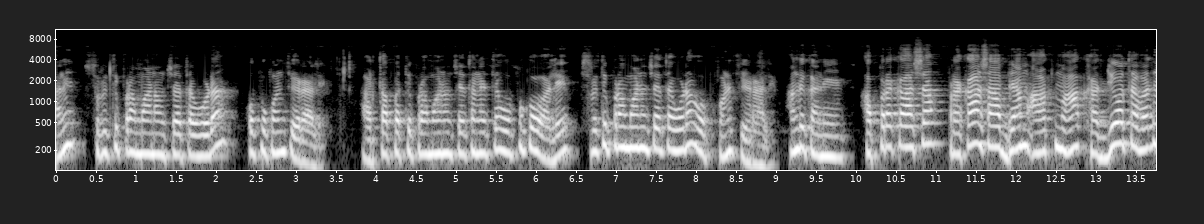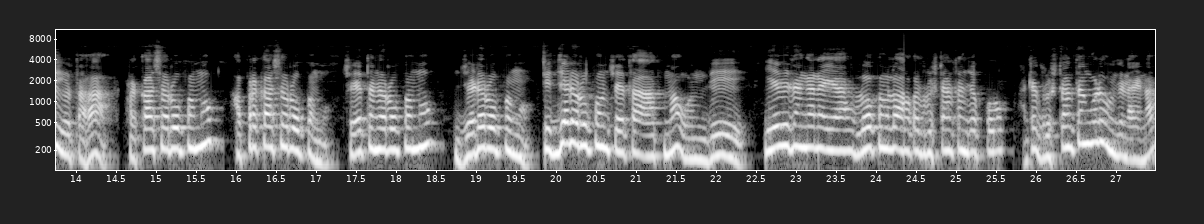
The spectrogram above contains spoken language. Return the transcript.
అని శృతి ప్రమాణం చేత కూడా ఒప్పుకొని తీరాలి. అర్థపత్తి ప్రమాణం చేతనైతే ఒప్పుకోవాలి శృతి ప్రమాణం చేత కూడా ఒప్పుకొని తీరాలి. అందుకని అప్రకాశ ప్రకాశాభ్యాం ఆత్మ ఖద్యోతవది యుత. ప్రకాశ రూపము అప్రకాశ రూపము చేతన రూపము జడ రూపము చిజ్జడ రూపం చేత ఆత్మ ఉంది. ఏ విధంగానయ్యా? లోకంలో ఒక దృష్టాంతం చెప్పు. అంటే దృష్టాంతం కూడా ఉంది నాయన.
